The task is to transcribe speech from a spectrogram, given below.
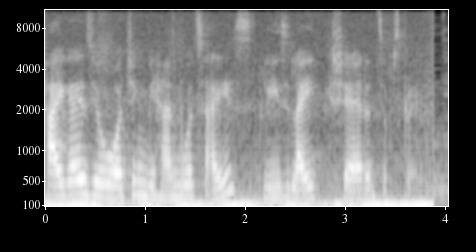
Hi guys, you're watching Behind Words Eyes. Please like, share and subscribe.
